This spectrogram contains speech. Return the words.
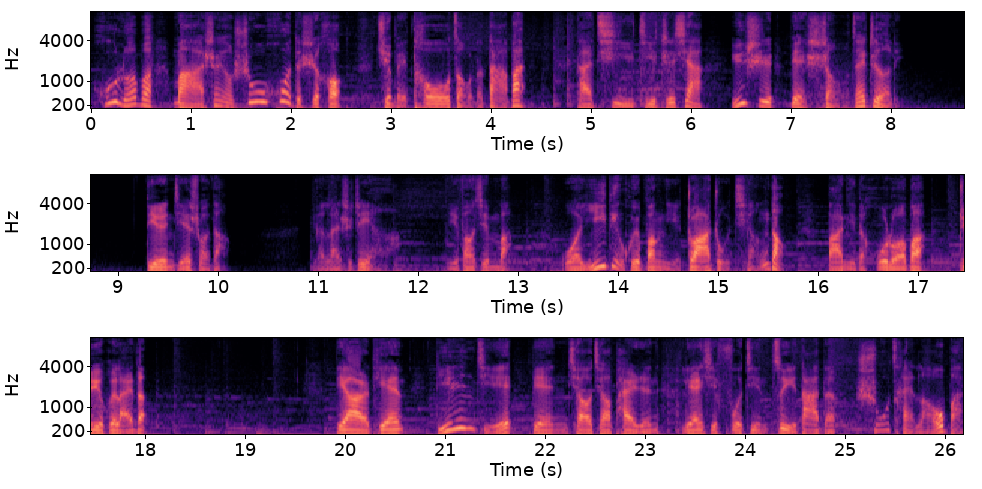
胡萝卜马上要收获的时候，却被偷走了大半。他气急之下，于是便守在这里。狄仁杰说道：“原来是这样啊，你放心吧，我一定会帮你抓住强盗，把你的胡萝卜追回来的。”第二天，狄仁杰便悄悄派人联系附近最大的蔬菜老板，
